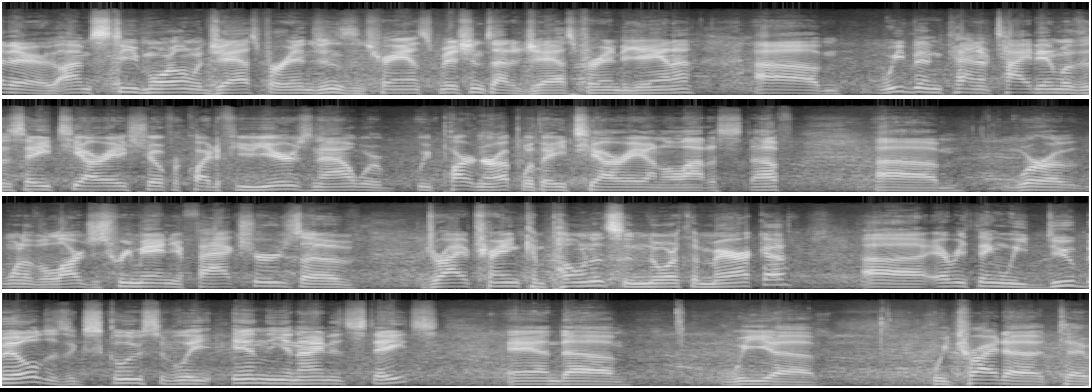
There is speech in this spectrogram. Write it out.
Hi there, I'm Steve Moreland with Jasper Engines and Transmissions out of Jasper, Indiana. Um, we've been kind of tied in with this ATRA show for quite a few years now. We're, we partner up with ATRA on a lot of stuff. Um, we're a, one of the largest remanufacturers of drivetrain components in North America. Uh, everything we do build is exclusively in the United States, and um, we uh, we try to, to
